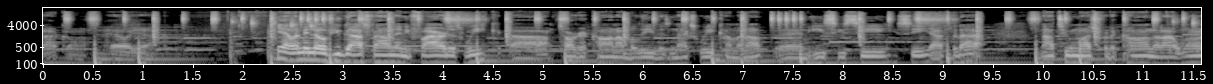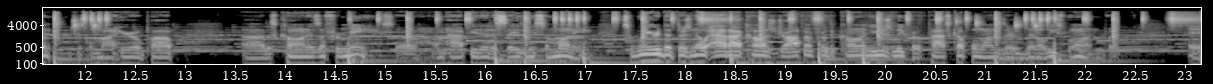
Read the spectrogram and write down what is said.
Icons. Hell yeah. Yeah, let me know if you guys found any fire this week. Uh, Target Con, I believe, is next week coming up, and ECCC after that. Not too much for the con that I want, just My Hero Pop. Uh, this con isn't for me. So I'm happy that it saves me some money. It's weird that there's no ad icons dropping for the con. Usually for the past couple ones, there's been at least one, but hey,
